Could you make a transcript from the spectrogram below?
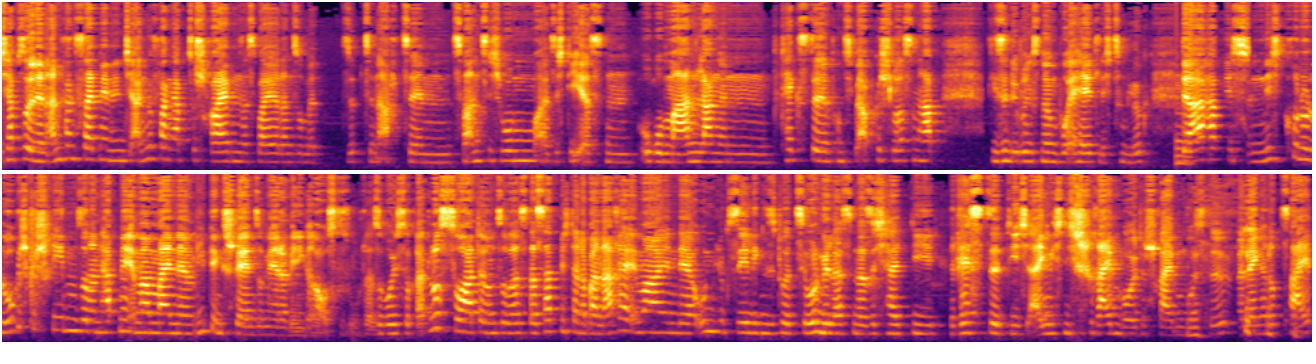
Ich habe so in den Anfangszeiten, in denen ich angefangen habe zu schreiben, das war ja dann so mit 17, 18, 20 rum, als ich die ersten romanlangen Texte im Prinzip abgeschlossen habe, die sind übrigens nirgendwo erhältlich zum Glück. Da habe ich nicht chronologisch geschrieben, sondern habe mir immer meine Lieblingsstellen so mehr oder weniger rausgesucht. Also wo ich so gerade Lust zu hatte und sowas. Das hat mich dann aber nachher immer in der unglückseligen Situation gelassen, dass ich halt die Reste, die ich eigentlich nicht schreiben wollte, schreiben musste über längere Zeit.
